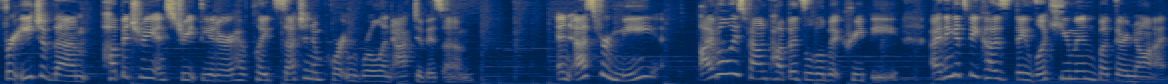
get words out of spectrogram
For each of them, puppetry and street theater have played such an important role in activism. And as for me, I've always found puppets a little bit creepy. I think it's because they look human, but they're not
